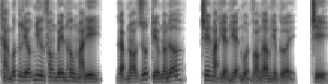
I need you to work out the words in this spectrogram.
thẳng bức liễu như phong bên hông mà đi, gặp nó rút kiếm đó đỡ, trên mặt hiện hiện một vòng âm hiểm cười, chỉ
